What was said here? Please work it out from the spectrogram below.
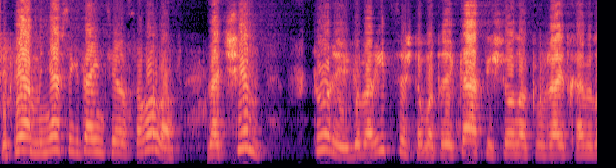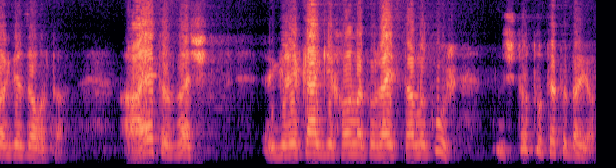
Теперь меня всегда интересовало, зачем в Торе говорится, что вот река Пищон окружает Хавило, где золото. А это значит, река Гихон окружает страну Куш. Что тут это дает?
